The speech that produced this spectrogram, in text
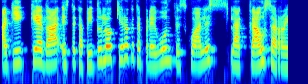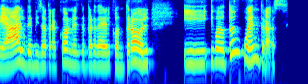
aquí queda este capítulo. Quiero que te preguntes cuál es la causa real de mis atracones, de perder el control. Y, y cuando tú encuentras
